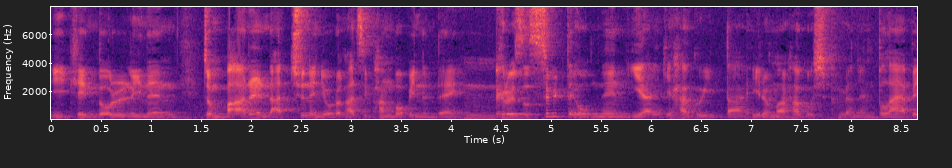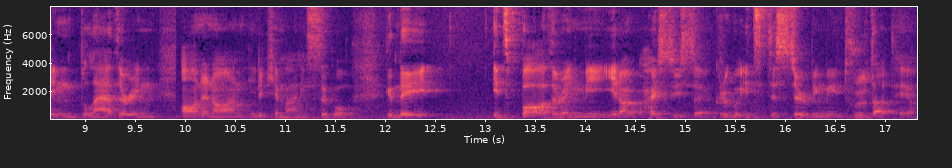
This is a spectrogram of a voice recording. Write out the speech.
이렇게 놀리는 좀 말을 낮추는 여러 가지 방법이 있는데 음. 그래서 쓸데없는 이야기 하고 있다 이런 말 하고 싶으면은 blabbing, blathering, on and on 이렇게 많이 쓰고 근데 it's bothering me이라고 할 수 있어요 그리고 it's disturbing me 둘 다 돼요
